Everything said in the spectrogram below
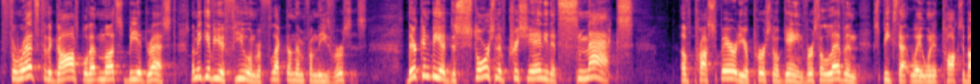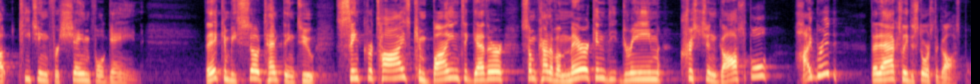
threats to the gospel that must be addressed. Let me give you a few and reflect on them from these verses. There can be a distortion of Christianity that smacks of prosperity or personal gain. Verse 11 speaks that way when it talks about teaching for shameful gain. It can be so tempting to syncretize, combine together some kind of American dream Christian gospel hybrid that actually distorts the gospel.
